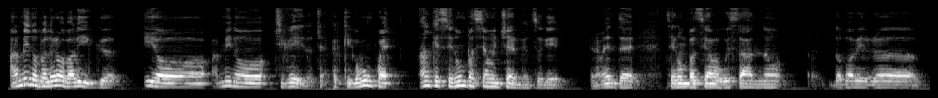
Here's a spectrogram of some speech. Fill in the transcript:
almeno per l'Europa League io almeno ci credo, cioè perché comunque anche se non passiamo in Champions, che veramente se non passiamo quest'anno eh, dopo aver... Uh,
